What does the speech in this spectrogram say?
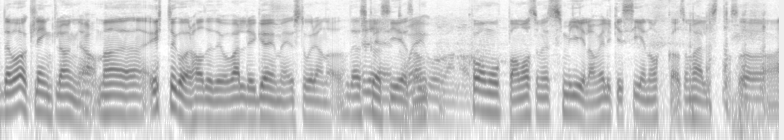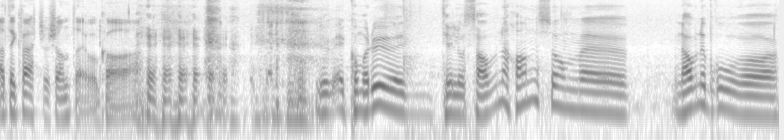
det var klink løgn, ja. Ja. Men Yttergård hadde det jo veldig gøy med historien. da. Det skal Det sies. jeg Han også han kom opp, han var som et smil, han ville ikke si noe som helst. Og så etter hvert så skjønte jeg jo hva Kommer du til å savne han som eh, navnebror og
